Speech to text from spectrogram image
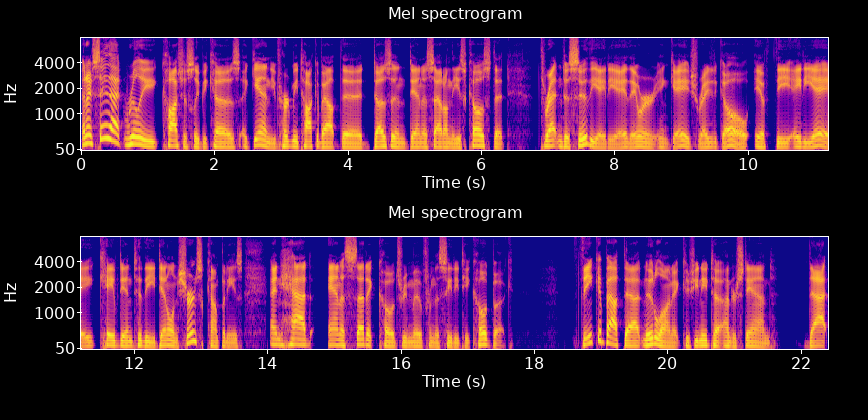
And I say that really cautiously because, again, you've heard me talk about the dozen dentists out on the East Coast that threatened to sue the ADA. They were engaged, ready to go if the ADA caved into the dental insurance companies and had anesthetic codes removed from the CDT codebook. Think about that, noodle on it, because you need to understand that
